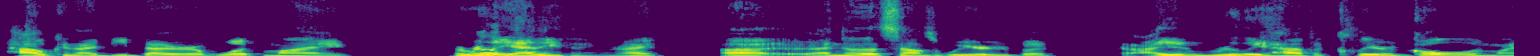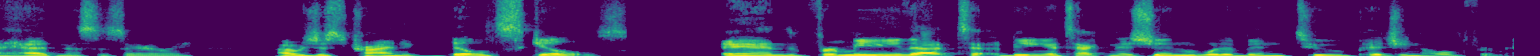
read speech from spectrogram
How can I be better at what my, or really anything, right? Uh, I know that sounds weird, but I didn't really have a clear goal in my head necessarily. I was just trying to build skills. And for me, that being a technician would have been too pigeonholed for me.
